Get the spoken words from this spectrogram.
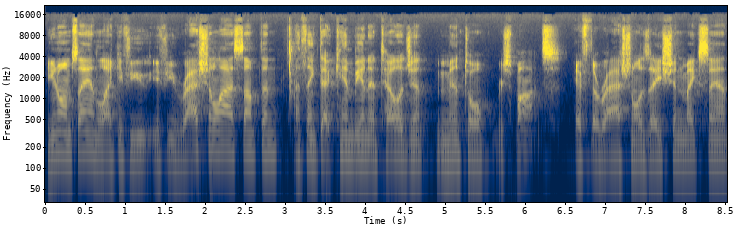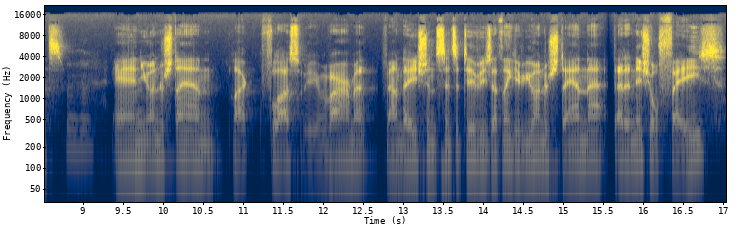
You know what I'm saying? Like if you if you rationalize something, I think that can be an intelligent mental response. If the rationalization makes sense mm-hmm. and you understand like philosophy, environment, foundation, sensitivities, I think if you understand that that initial phase,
